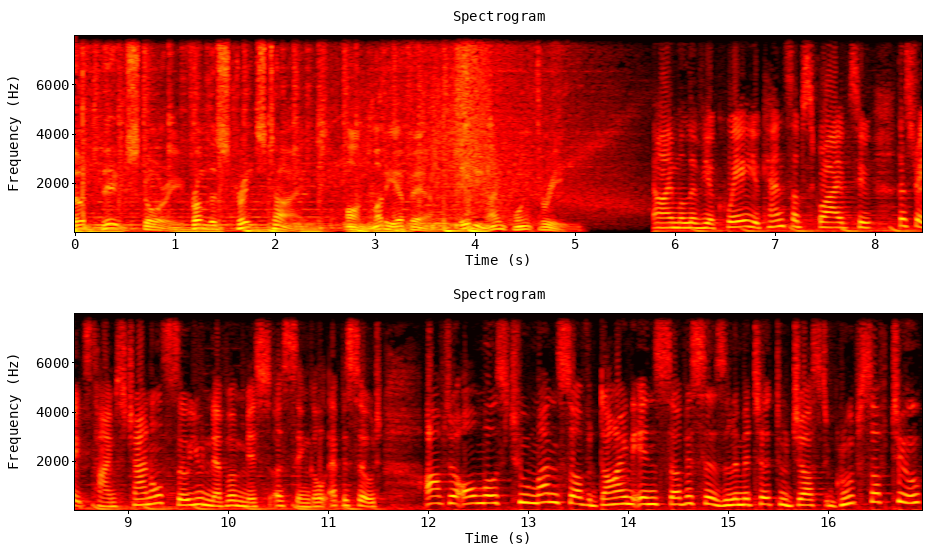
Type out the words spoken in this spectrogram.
The big story from the Straits Times on Money FM 89.3. I'm Olivia Quay. You can subscribe to the Straits Times channel so you never miss a single episode. After almost two months of dine-in services limited to just groups of two,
